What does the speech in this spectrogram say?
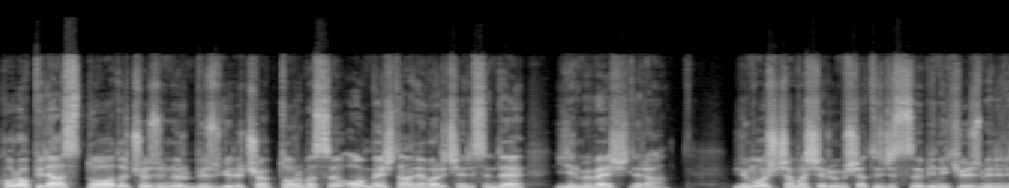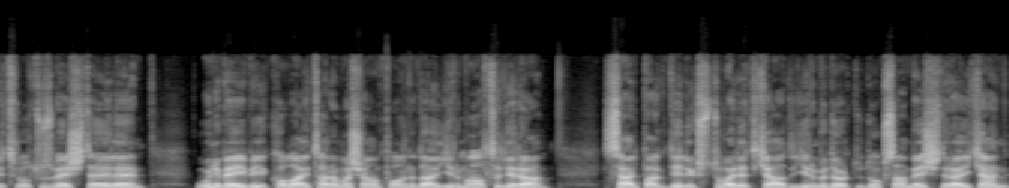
Koroplast doğada çözünür büzgülü çöp torbası 15 tane var içerisinde 25 lira. Yumoş çamaşır yumuşatıcısı 1200 ml 35 TL. Unibaby kolay tarama şampuanı da 26 lira. Selpak Deluxe tuvalet kağıdı 24'lü 95 lirayken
